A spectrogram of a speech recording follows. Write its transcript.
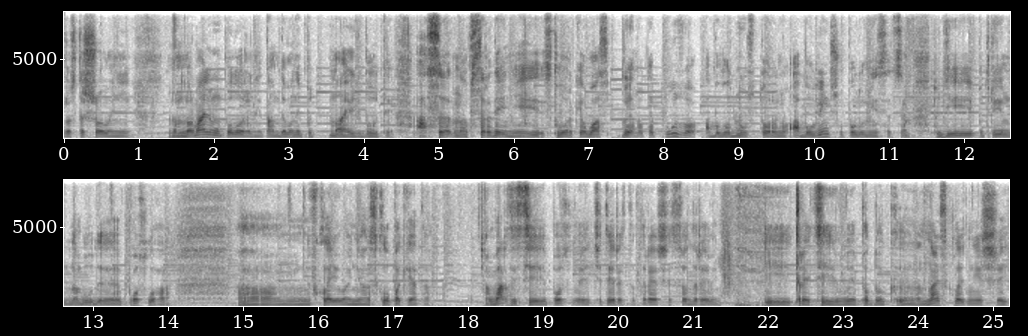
розташовані в нормальному положенні, там де вони мають бути, а всередині створки у вас вигнуте пузо або в одну сторону, або в іншу полумісяцем, тоді потрібна буде послуга вклеювання склопакета. Вартість цієї послуги 400-600 гривень. І третій випадок е, найскладніший.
